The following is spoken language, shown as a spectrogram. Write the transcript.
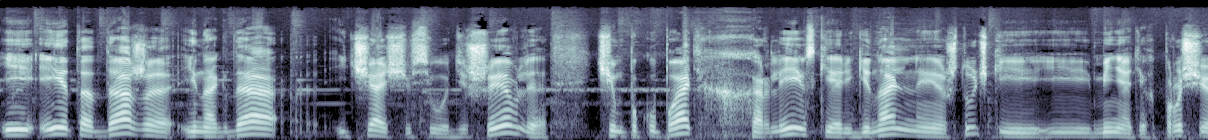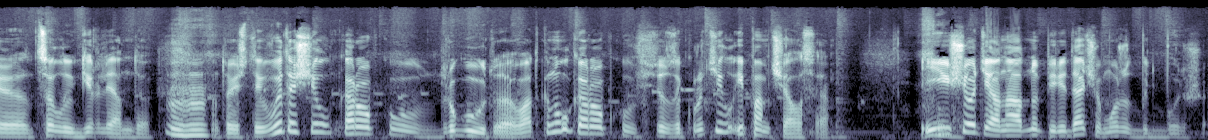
и, и это даже иногда и чаще всего дешевле, чем покупать харлеевские оригинальные штучки и, и менять их. Проще целую гирлянду. Угу. То есть ты вытащил коробку, другую туда воткнул коробку, все закрутил и помчался. И еще у тебя на одну передачу может быть больше.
